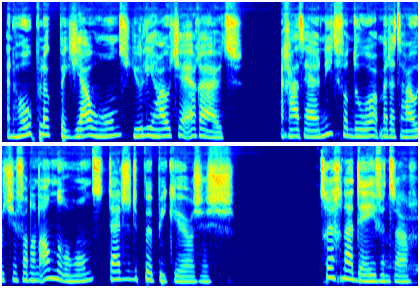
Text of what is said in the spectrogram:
en hopelijk pikt jouw hond jullie houtje eruit. En gaat hij er niet vandoor met het houtje van een andere hond tijdens de puppycursus. Terug naar Deventer.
